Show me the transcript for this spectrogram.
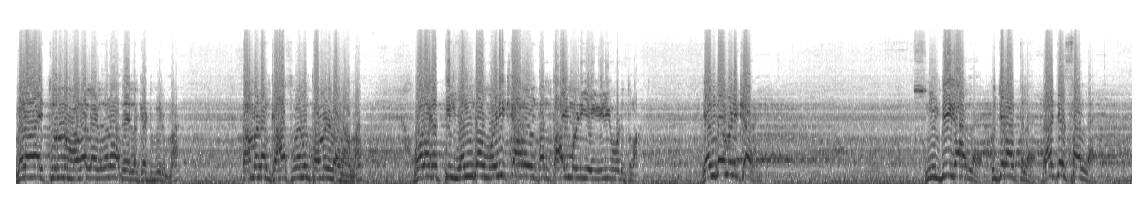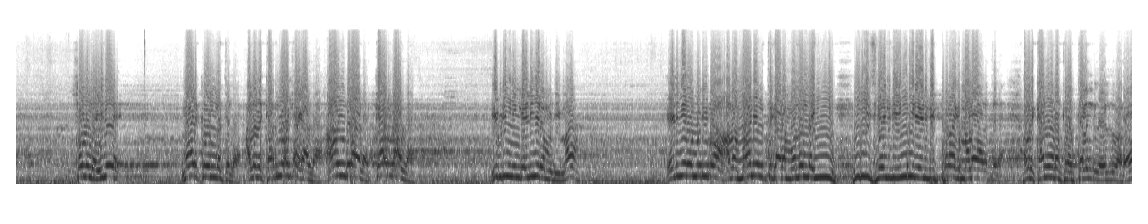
மிளகாய் தூள்னு முதல்ல எழுதுனா அதை எல்லாம் கெட்டு போயிருமா? தமிழன் காசு வேணும் தமிழ் வேணாமா? உலகத்தில் எந்த மொழிக்காரன் தன் தாய்மொழியை இழிவுபடுத்துவான்? எந்த மொழிக்காரன்? நீ பீகார்ல குஜராத்ல ராஜஸ்தான்ல? சொல்லுங்க இது மேற்கு வங்கத்தில் அல்லது கர்நாடகால ஆந்திரால கேரளால? இப்படி நீங்க எழுதிட முடியுமா? எழுதிட முடியுமா? அவன் மாநிலத்துக்கார முதல்ல இங்கிலீஷ் எழுதி ஹிந்தியில் எழுதி பிறகு மலையாளத்தில் அவன் கன்னடத்தில் தெலுங்குல எழுதுவாரா?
